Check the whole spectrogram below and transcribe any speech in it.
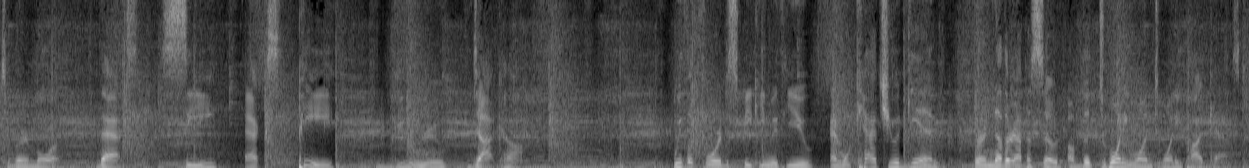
to learn more. That's cxpguru.com. We look forward to speaking with you, and we'll catch you again for another episode of the 2120 podcast.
